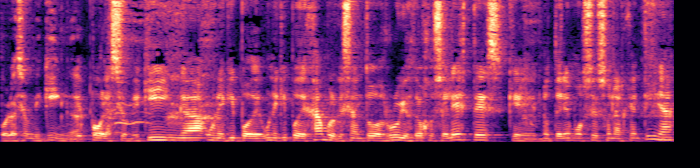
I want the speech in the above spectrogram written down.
Población vikinga. de población vikinga, un equipo de un equipo de handball que sean todos rubios de ojos celestes, que no tenemos eso en Argentina,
